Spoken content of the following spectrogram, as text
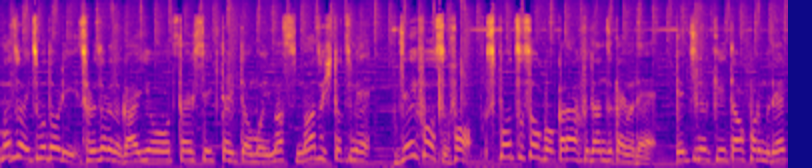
まずはいつも通りそれぞれの概要をお伝えしていきたいと思います。まず1つ目 J フォース4スポーツ走行から普段使いまで。エッジの効いたフォルムで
